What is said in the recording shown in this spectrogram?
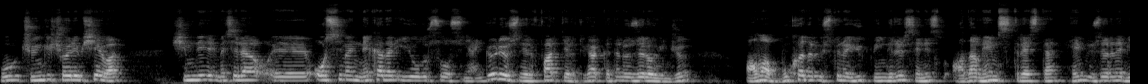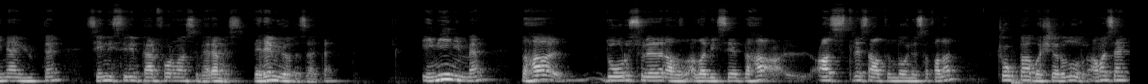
Bu çünkü şöyle bir şey var. Şimdi mesela e, Osimhen ne kadar iyi olursa olsun yani görüyorsun herif fark yaratıyor. Hakikaten özel oyuncu. Ama bu kadar üstüne yük bindirirseniz adam hem stresten hem üzerine binen yükten senin istediğin performansı veremez. Veremiyor da zaten. Eminim ben daha doğru süreler al- alabilse, daha az stres altında oynasa falan çok daha başarılı olur. Ama sen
